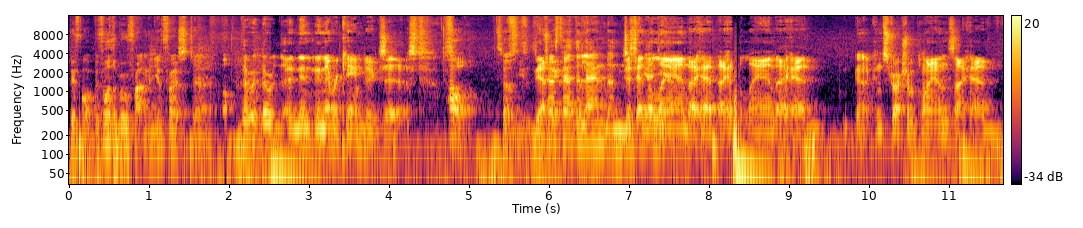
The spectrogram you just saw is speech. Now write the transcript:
before before the brew farm in your first. Uh, oh, there were there were it never came to exist. So, oh, so you yeah, just had the land and just had the, the land. I had I had the land. I had uh, construction plans. I had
